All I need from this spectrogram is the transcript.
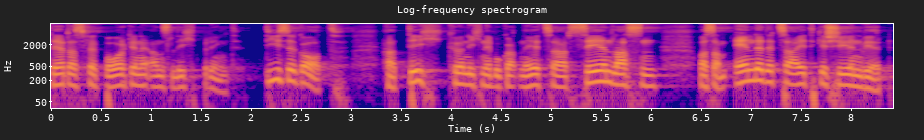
der das Verborgene ans Licht bringt. Dieser Gott hat dich, König Nebukadnezar, sehen lassen, was am Ende der Zeit geschehen wird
